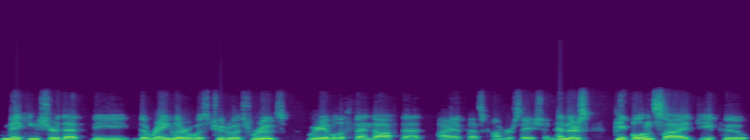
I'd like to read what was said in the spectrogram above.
making sure that the, the Wrangler was true to its roots, we were able to fend off that IFS conversation. And there's people inside Jeep who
